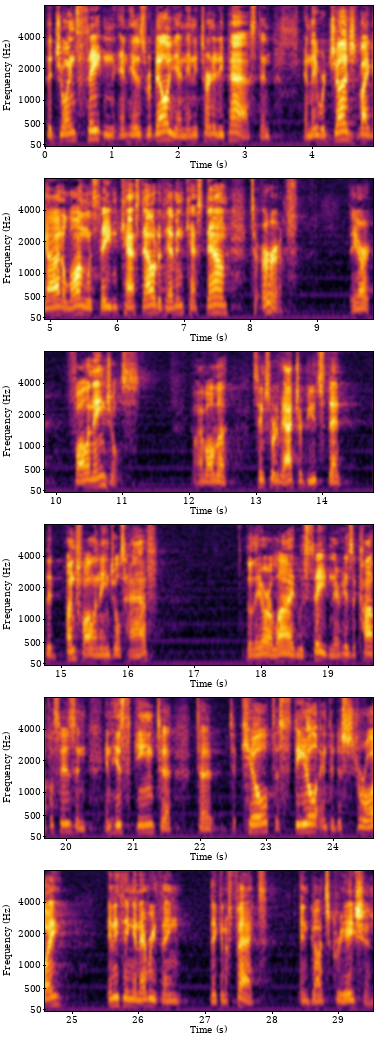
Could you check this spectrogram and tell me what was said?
that joined Satan in his rebellion in eternity past. And, and they were judged by God along with Satan, cast out of heaven, cast down to earth. They are fallen angels. They have all the same sort of attributes that, that unfallen angels have. Though they are allied with Satan, they're his accomplices in, in his scheme to, to, to kill, to steal, and to destroy anything and everything they can affect in God's creation.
